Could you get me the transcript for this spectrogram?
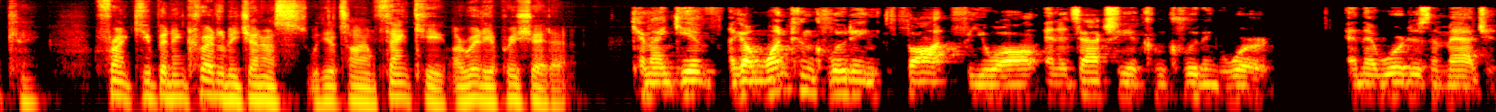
Okay. Frank, you've been incredibly generous with your time. Thank you. I really appreciate it. Can I give? I got one concluding thought for you all, and it's actually a concluding word, and that word is imagine.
